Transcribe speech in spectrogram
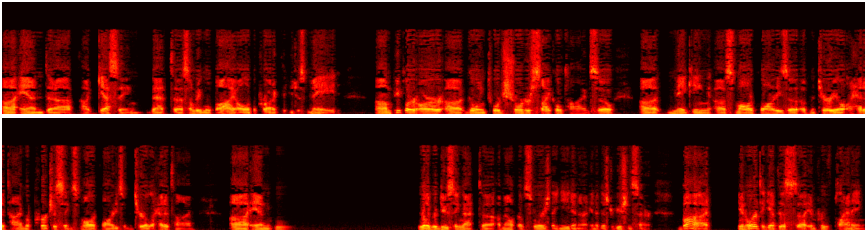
uh, and uh, uh, guessing that uh, somebody will buy all of the product that you just made, um, people are, are uh, going towards shorter cycle time. So uh, making smaller quantities of, of, material ahead of time or purchasing smaller quantities of material ahead of time and really reducing that amount of storage they need in a, in a distribution center. But in order to get this uh, improved planning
